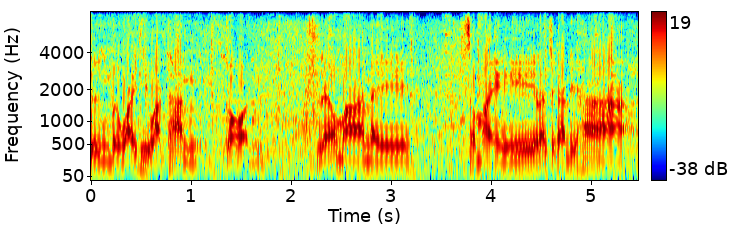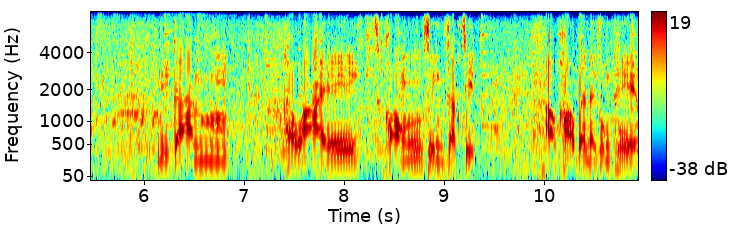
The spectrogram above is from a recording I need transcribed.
ดึงไปไว้ที่วัดท่านก่อน แล้วมาในสมัยรัชกาลที่ 5 มีการถวายของสิ่งศักดิ์สิทธิ์เอาเข้าไปในกรุงเทพ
